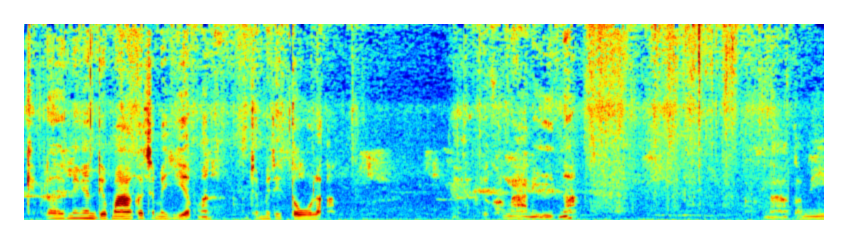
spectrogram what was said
เก็บเลยไม่งั้นเดี๋ยวม้าก็จะมาเหยียบมัน มันจะไม่ได้โตละเดี๋ยวข้างหน้านี้อีกนะข้างหน้าก็มี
